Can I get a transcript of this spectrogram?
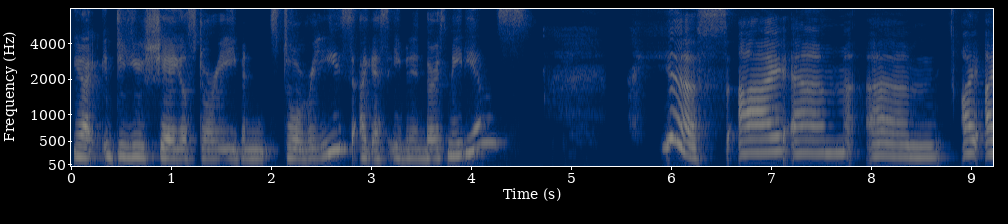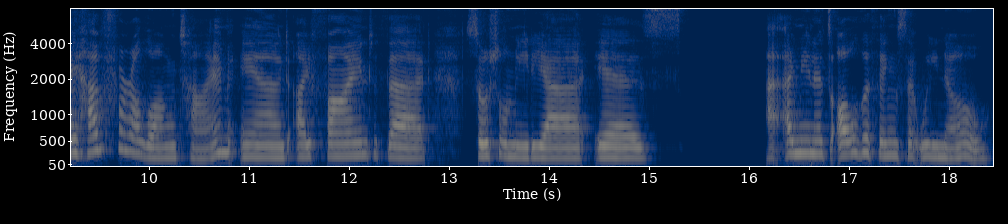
You know, do you share your story, even stories? I guess even in those mediums. Yes, I am. Um, I, I have for a long time, and I find that social media is, I mean, it's all the things that we know.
